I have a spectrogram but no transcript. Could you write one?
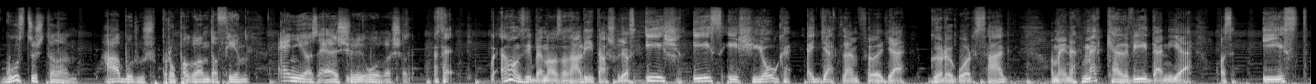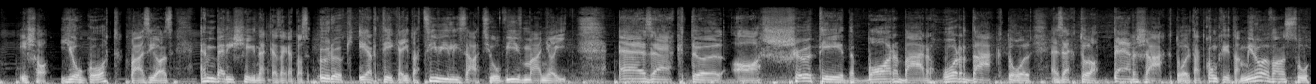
Gusztustalan háborús propagandafilm. Ennyi az első olvasat. Hát elhangzik benne az az állítás, hogy az és, ész és jog egyetlen földje Görögország, amelynek meg kell védenie az észt és a jogot, kvázi az emberiségnek ezeket az örök értékeit, a civilizáció vívmányait, ezektől a sötét, barbár hordáktól, ezektől a perzsáktól. Tehát konkrétan miről van szó,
